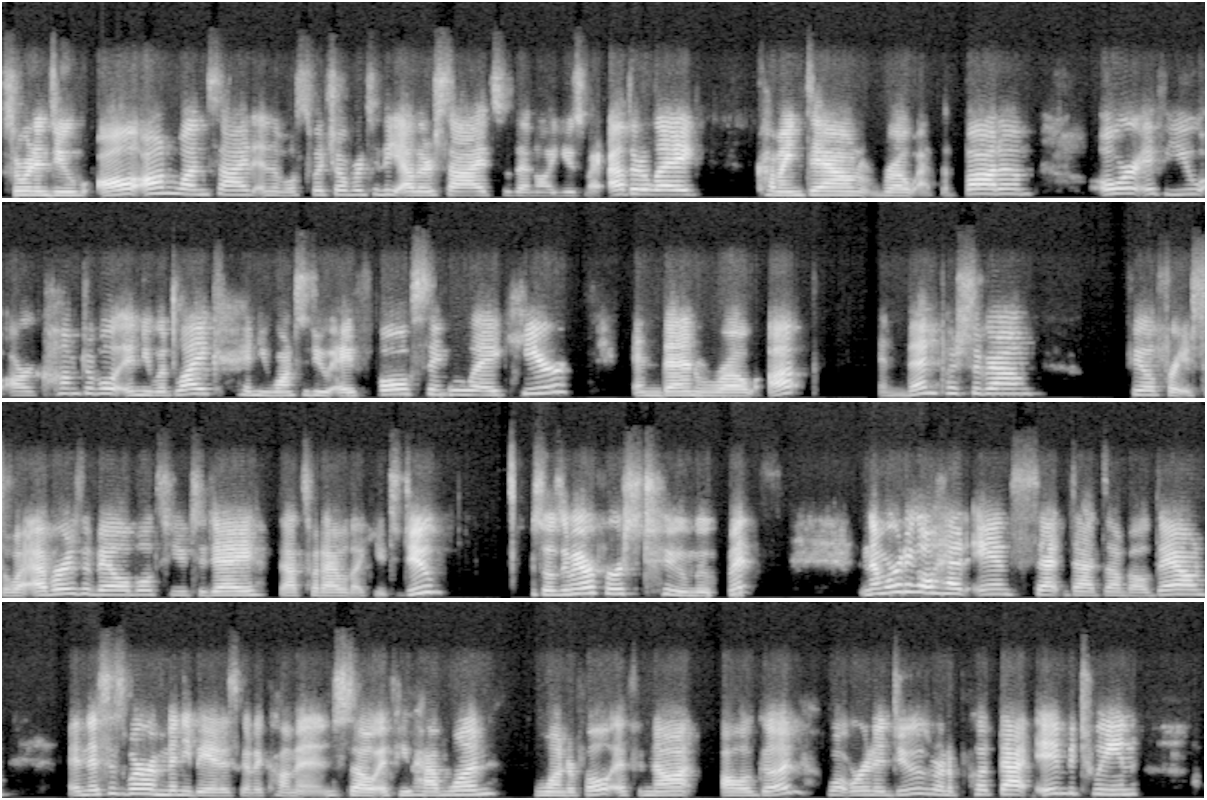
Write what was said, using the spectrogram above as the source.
So we're going to do all on one side and then we'll switch over to the other side. So then I'll use my other leg coming down, row at the bottom. Or if you are comfortable and you would like and you want to do a full single leg here and then row up and then push the ground, feel free. So whatever is available to you today, that's what I would like you to do. So it's gonna our first two movements. And then we're gonna go ahead and set that dumbbell down and this is where a mini band is going to come in. So if you have one, wonderful. If not, all good. What we're going to do is we're going to put that in between,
